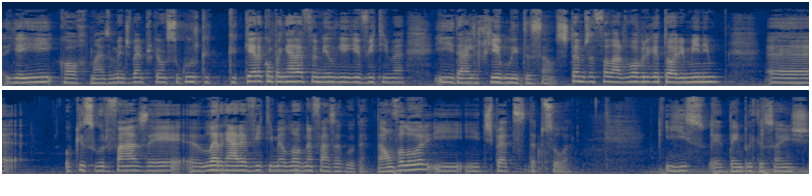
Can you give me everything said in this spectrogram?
e aí corre mais ou menos bem, porque é um seguro que, que quer acompanhar a família e a vítima e dar-lhe reabilitação. Se estamos a falar do obrigatório mínimo, uh, o que o seguro faz é eh, largar a vítima logo na fase aguda. Dá um valor e, e despede-se da pessoa. E isso é, tem implicações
